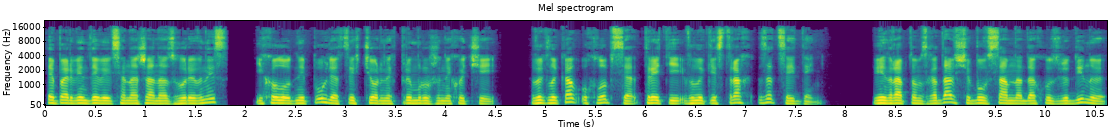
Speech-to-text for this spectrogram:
Тепер він дивився на Жана згори вниз, і холодний погляд цих чорних примружених очей викликав у хлопця третій великий страх за цей день. Він раптом згадав, що був сам на даху з людиною,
